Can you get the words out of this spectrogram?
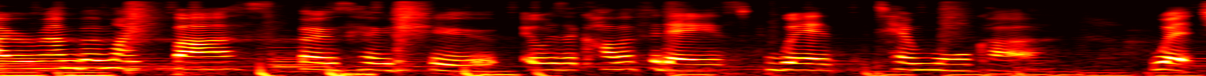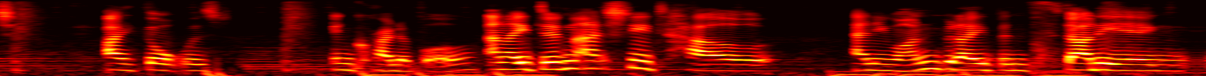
I remember my first photo shoot. It was a cover for Dazed with Tim Walker, which I thought was incredible. And I didn't actually tell anyone, but I'd been studying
